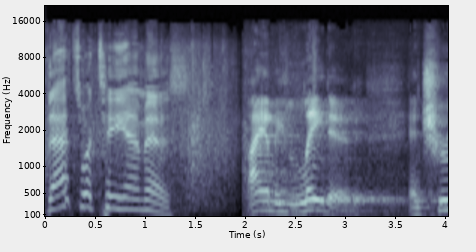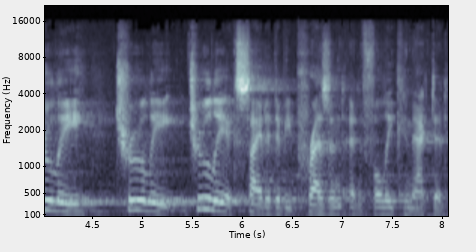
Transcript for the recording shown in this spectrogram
That's what TM is. I am elated and truly, truly, truly excited to be present and fully connected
